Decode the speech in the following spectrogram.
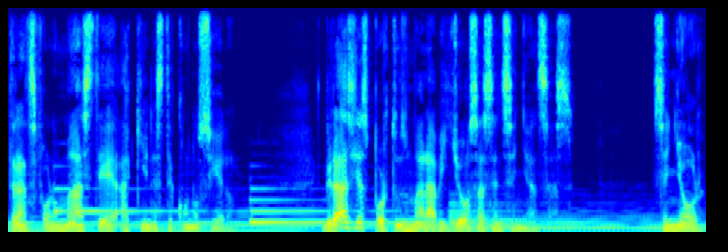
transformaste a quienes te conocieron. Gracias por tus maravillosas enseñanzas. Señor,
